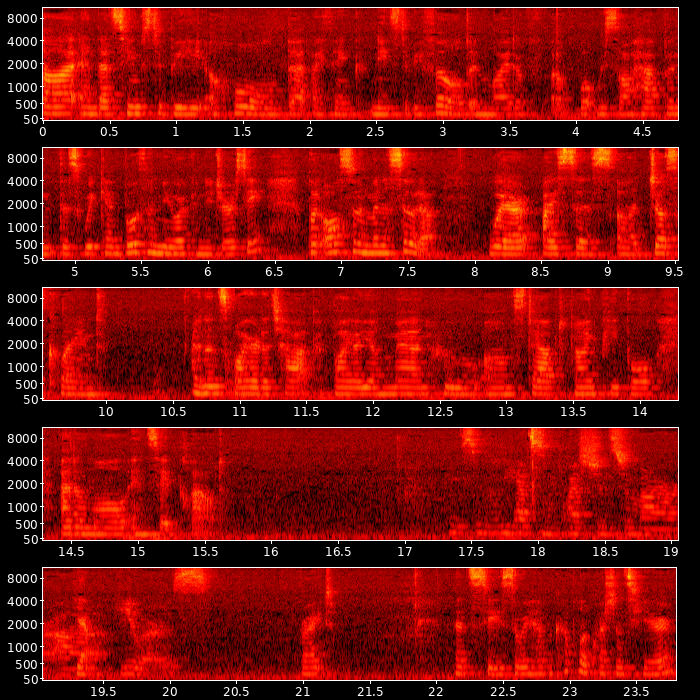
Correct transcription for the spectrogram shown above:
Uh, and that seems to be a hole that I think needs to be filled in light of, of what we saw happen this weekend, both in New York and New Jersey, but also in Minnesota, where ISIS uh, just claimed an inspired attack by a young man who um, stabbed nine people at a mall in St. Cloud. Okay, so we have some questions from our uh, Yeah. viewers. Right. Let's see. So we have a couple of questions here.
